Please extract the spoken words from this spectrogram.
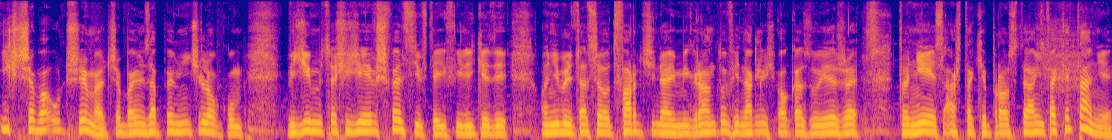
Ich trzeba utrzymać, trzeba im zapewnić lokum. Widzimy, co się dzieje w Szwecji w tej chwili, kiedy oni byli tacy otwarci na imigrantów i nagle się okazuje, że to nie jest aż takie proste, ani takie tanie.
